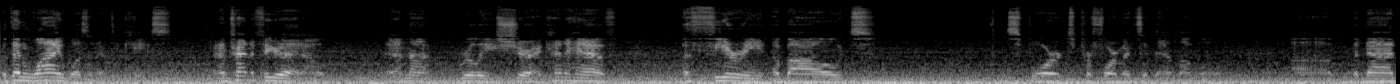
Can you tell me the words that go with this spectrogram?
But then why wasn't it the case? And I'm trying to figure that out. And I'm not really sure. I kind of have a theory about sports performance at that level, uh, but not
